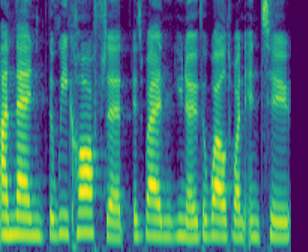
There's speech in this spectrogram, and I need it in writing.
And then the week after is when, you know, the world went into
